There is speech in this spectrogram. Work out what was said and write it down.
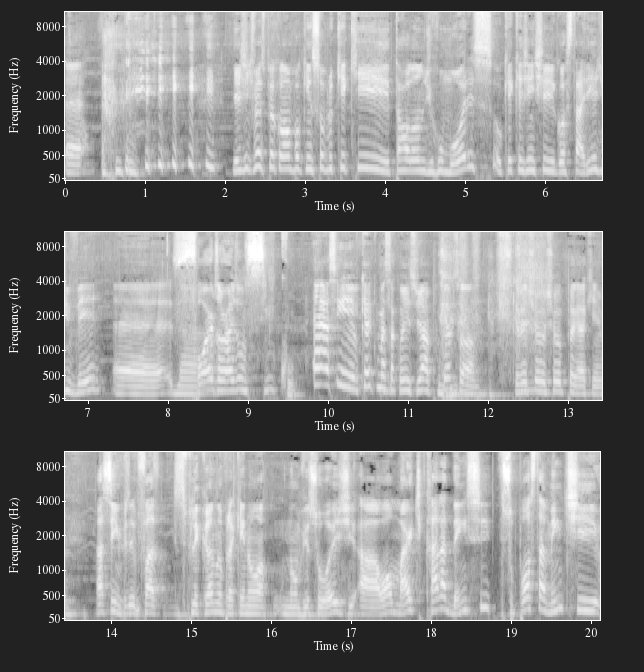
É. E a gente vai especular um pouquinho sobre o que que tá rolando de rumores, o que que a gente gostaria de ver é, na... Forza Horizon 5. É, assim, eu quero começar com isso já, porque olha só. Quer ver? Deixa eu, deixa eu pegar aqui. Assim, explicando pra quem não, não viu isso hoje, a Walmart canadense supostamente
